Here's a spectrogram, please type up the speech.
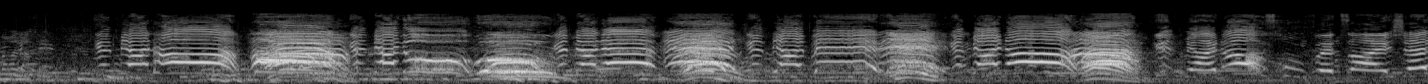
Gib mir ein H! H! Gib mir ein U! U! Gib mir ein M! M! Gib mir ein B! B! Gib mir ein A! A! Gib mir ein Ausrufezeichen!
